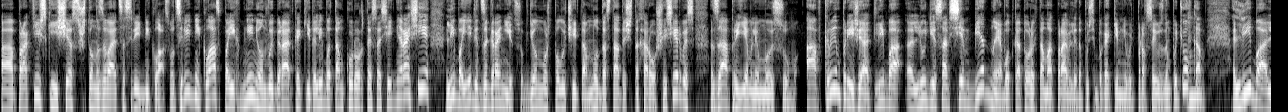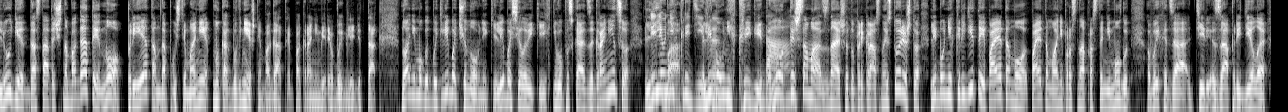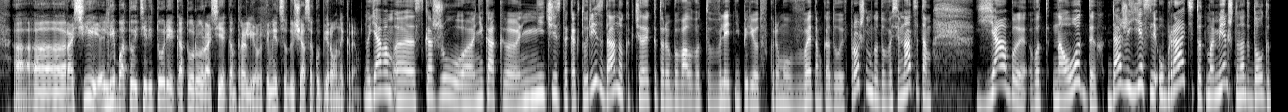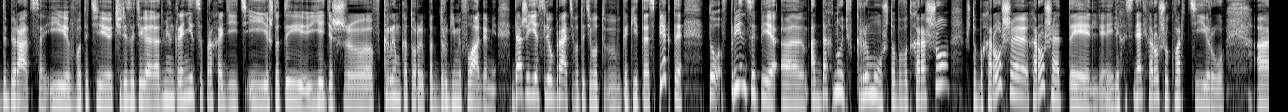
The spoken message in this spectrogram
а, практически исчез, что называется, средний класс. Вот средний класс, по их мнению, он выбирает какие-то либо там курорты соседней России, либо едет за границу, где он может получить там, ну, достаточно хороший сервис за приемлемую сумму. А в Крым приезжают либо э, люди совсем бедные, вот которых там отправили, допустим, по каким-нибудь профсоюзным путевкам, mm-hmm. либо люди достаточно богатые, но при этом, допустим, они, ну, как бы внешне богатые, по крайней мере, выглядит так. Но они могут быть либо чиновники, либо силовики, их не выпускают за границу, либо... Или у них кредиты. Либо у них кредиты. Да. Ну, ты же сама знаешь эту прекрасную историю, что либо у них кредиты, и поэтому, поэтому они просто-напросто не могут выехать за, за пределы а, а, России, либо той территории, территории, которую Россия контролирует. Имеется в виду сейчас оккупированный Крым. Но я вам э, скажу э, не как э, не чисто как турист, да, но как человек, который бывал вот в летний период в Крыму в этом году и в прошлом году, в 18-м, я бы вот на отдых, даже если убрать тот момент, что надо долго добираться и вот эти через эти админ границы проходить и что ты едешь э, в Крым, который под другими флагами, даже если убрать вот эти вот э, какие-то аспекты, то в принципе э, отдохнуть в Крыму, чтобы вот хорошо, чтобы хороший хороший отель или снять хорошую квартиру,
